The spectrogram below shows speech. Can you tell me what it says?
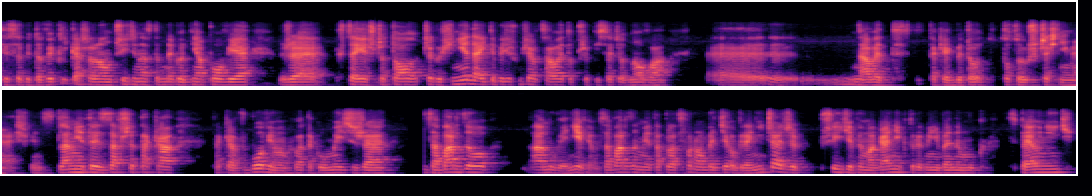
ty sobie to wyklikasz, ale on przyjdzie następnego dnia, powie, że chce jeszcze to, czego się nie da i ty będziesz musiał całe to przepisać od nowa E, nawet tak jakby to, to, co już wcześniej miałeś. Więc dla mnie to jest zawsze taka, taka w głowie mam chyba taką myśl, że za bardzo, a mówię, nie wiem, za bardzo mnie ta platforma będzie ograniczać, że przyjdzie wymaganie, którego nie będę mógł spełnić,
